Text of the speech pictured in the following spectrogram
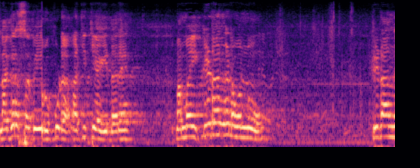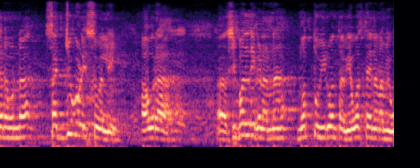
ನಗರಸಭೆಯವರು ಕೂಡ ಅತಿಥಿಯಾಗಿದ್ದಾರೆ. ನಮ್ಮ ಈ ಕ್ರೀಡಾಂಗಣವನ್ನು ಕ್ರೀಡಾಂಗಣವನ್ನು ಸಜ್ಜುಗೊಳಿಸುವಲ್ಲಿ ಅವರ ಸಿಬ್ಬಂದಿಗಳನ್ನು ಮತ್ತು ಇರುವಂಥ ವ್ಯವಸ್ಥೆಯನ್ನು ನಮಗೆ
